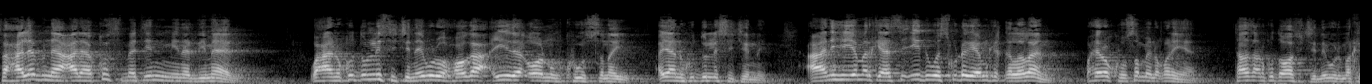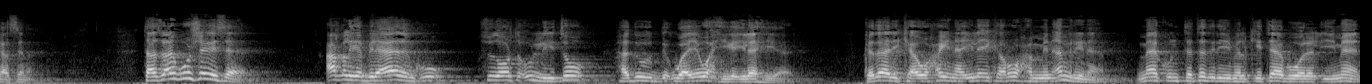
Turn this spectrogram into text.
faxalabnaa calaa kuhmatin min arimaal waxaanu ku dullisi jirnay buui waxoogaa ciida oonu kuusnay ayaanu ku dullisi jirnay caanihii iyo markaasi isku dhagaya markay qalalaan wax yaroo kuusan bay noqonayaan taasaanu ku dawaafi jirnay buui markaasina taasi waxay kuu sheegaysaa caqliga bini aadamku siduu horta u liito hadduu waayo waxyiga ilaahiya kadalika awxaynaa ilayka ruuxa min amrina ma kunta tadri ma alkitaabu wala liimaan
